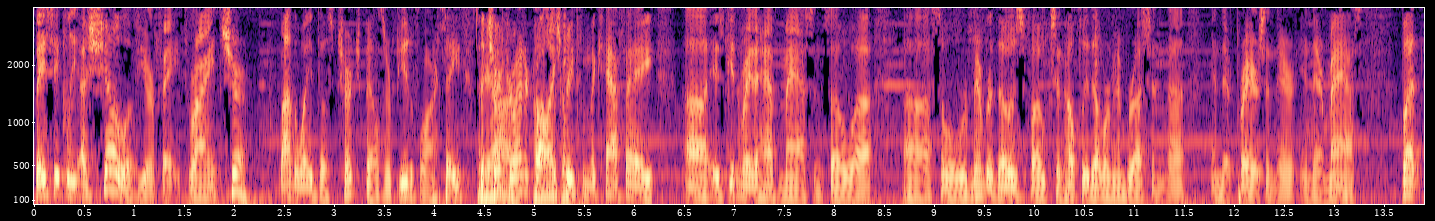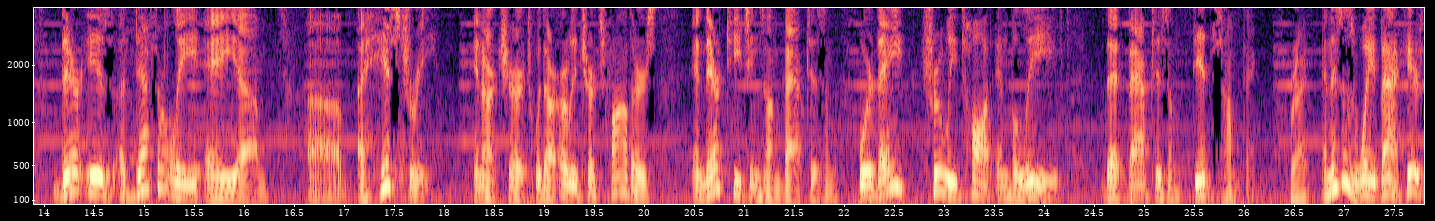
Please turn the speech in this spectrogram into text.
basically a show of your faith, right? Sure. By the way, those church bells are beautiful, aren't they? The They church are. right across like the street 'em. from the cafe uh, is getting ready to have mass, and so uh, uh, so we'll remember those folks, and hopefully they'll remember us in in their prayers in their in their mass. But there is a, definitely a um, uh, a history in our church with our early church fathers and their teachings on baptism, where they truly taught and believed that baptism did something. Right. And this is way back. Here's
